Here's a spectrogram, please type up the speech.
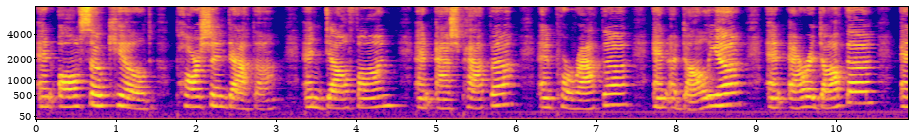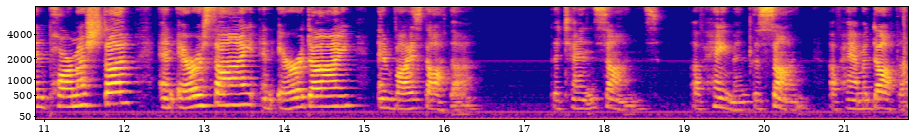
and also killed Parshandatha and Dalphon and Ashpatha and Poratha and Adalia and Aridatha and Parmashta and Arisai and Aridai and Vaizdatha, the ten sons of Haman, the son of Hamadatha,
